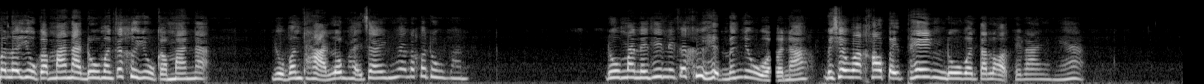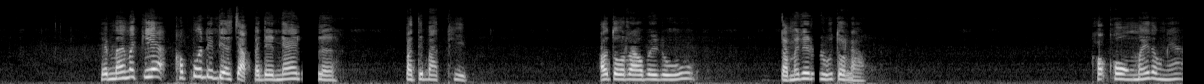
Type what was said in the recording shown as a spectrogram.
มันเลยอยู่กับมันอะ ดูมันก็คืออยู่กับมันอะ อยู่บนฐานลมหายใจเงี้ยแล้วก็ดูมัน ดูมันในที่นี้ก็คือเห็นมันอยู่นะไม่ใช่ว่าเข้าไปเพ่งดูมันตลอดเวลาอย่างเงี้ย เห็นไหมเมื่อกี้เขาพูดเดียวจับประเด็นได้เลย ปฏิบัติผิด เอาตัวเราไปรู้ แต่ไม่ได้รู้ตัวเราเขาคงไหมตรงเนี้ย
